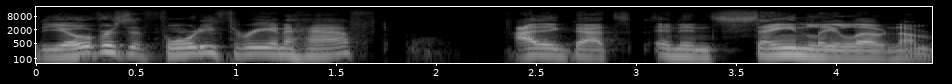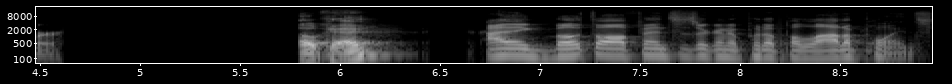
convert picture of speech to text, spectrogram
The over's at 43 and a half. I think that's an insanely low number. Okay. I think both offenses are going to put up a lot of points.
